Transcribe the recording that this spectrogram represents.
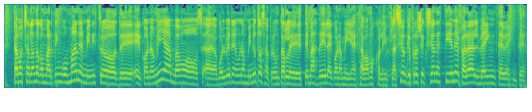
Estamos charlando con Martín Guzmán, el ministro de Economía. Vamos a volver en unos minutos a preguntarle temas de la economía. Estábamos con la inflación. ¿Qué proyecciones tiene para el 2020?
